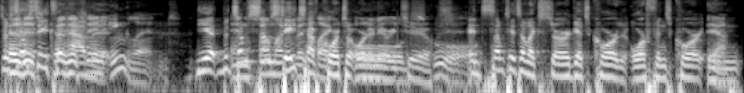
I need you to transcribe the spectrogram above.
because some it's, states 'cause that it's have in it. England. Yeah, but some so some states have like, courts of ordinary too, school. and some states have like surrogates court and orphans court Yeah. and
